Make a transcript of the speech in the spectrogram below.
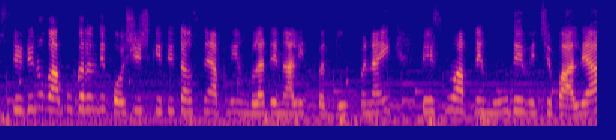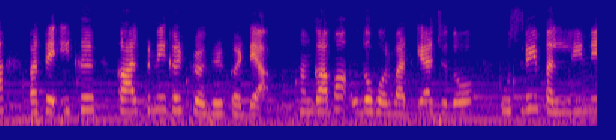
ਸਥਿਤੀ ਨੂੰ ਕਾਬੂ ਕਰਨ ਦੀ ਕੋਸ਼ਿਸ਼ ਕੀਤੀ ਤਾਂ ਉਸਨੇ ਆਪਣੀ ਉਂਗਲਾਂ ਦੇ ਨਾਲ ਇੱਕ ਬੰਦੂਕ ਬਣਾਈ ਤੇ ਇਸ ਨੂੰ ਆਪਣੇ ਮੂੰਹ ਦੇ ਵਿੱਚ ਪਾ ਲਿਆ ਅਤੇ ਇੱਕ ਕਾਲਪਨਿਕ ਟ੍ਰਿਗਰ ਕੱਢਿਆ। ਹੰਗਾਮਾ ਉਦੋਂ ਹੋਰ ਵੱਧ ਗਿਆ ਜਦੋਂ ਉਸਰੀ ਪੱਲੀ ਨੇ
